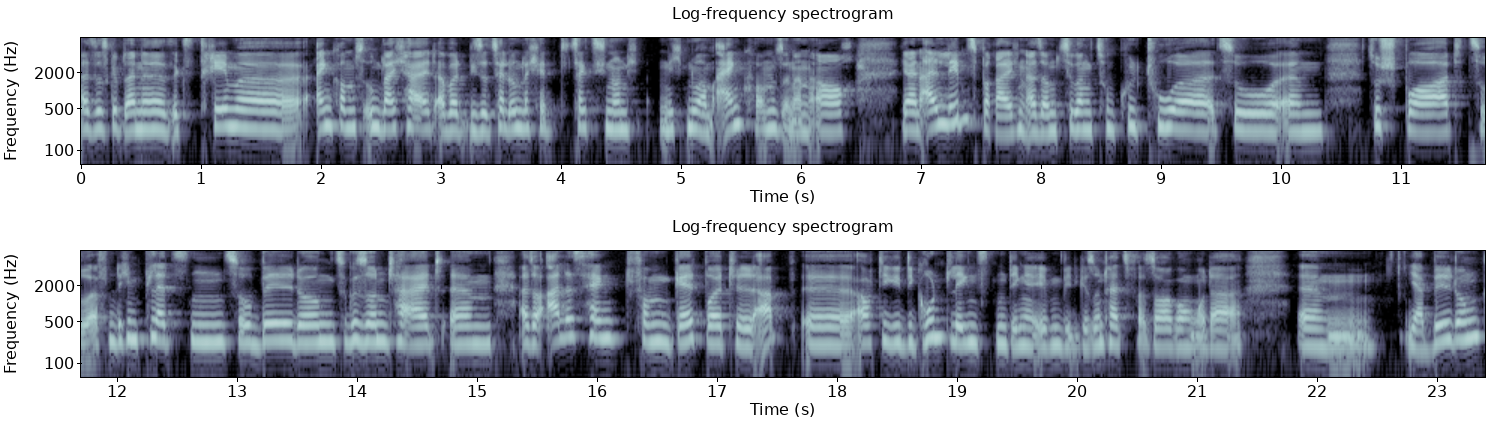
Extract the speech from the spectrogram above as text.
also es gibt eine extreme Einkommensungleichheit, aber die soziale Ungleichheit zeigt sich noch nicht, nicht nur am Einkommen, sondern auch ja in allen Lebensbereichen, also am Zugang zu Kultur, zu, ähm, zu Sport, zu öffentlichen Plätzen, zu Bildung, zu Gesundheit. Ähm, also alles hängt vom Geldbeutel ab, äh, auch die, die grundlegendsten Dinge eben wie die Gesundheitsversorgung oder ähm, ja, Bildung.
